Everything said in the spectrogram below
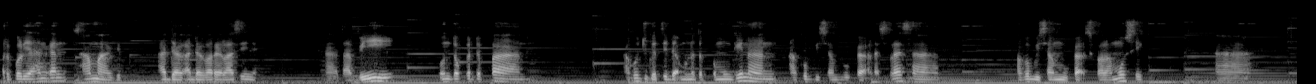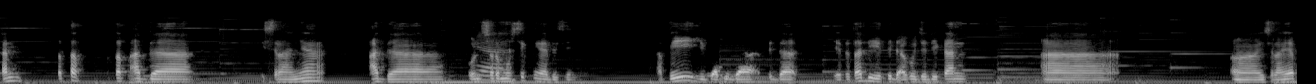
perkuliahan kan sama gitu. Ada ada korelasinya. Nah tapi untuk ke depan aku juga tidak menutup kemungkinan aku bisa buka les-lesan aku bisa buka sekolah musik. Nah kan tetap tetap ada istilahnya ada unsur yeah. musiknya di sini. Tapi juga tidak tidak itu tadi tidak aku jadikan uh, uh, istilahnya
